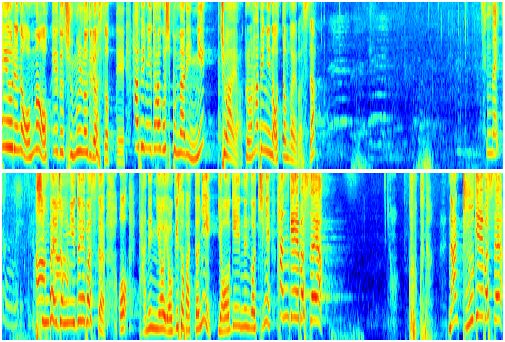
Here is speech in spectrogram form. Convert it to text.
혜율이는 엄마 어깨도 주물러 드렸었대. 하빈이도 하고 싶은 말이 있니? 좋아요. 그럼 하빈이는 어떤 거 해봤어? 신발 정리. 신발 정리도 해봤어요. 어, 나는요, 여기서 봤더니 여기 있는 것 중에 한 개 해봤어요. 그렇구나. 난 두 개 해봤어요.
